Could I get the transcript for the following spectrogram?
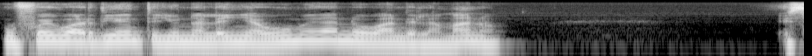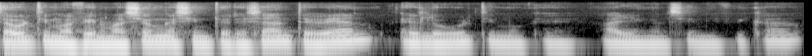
Un fuego ardiente y una leña húmeda no van de la mano. Esta última afirmación es interesante, vean, es lo último que hay en el significado.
